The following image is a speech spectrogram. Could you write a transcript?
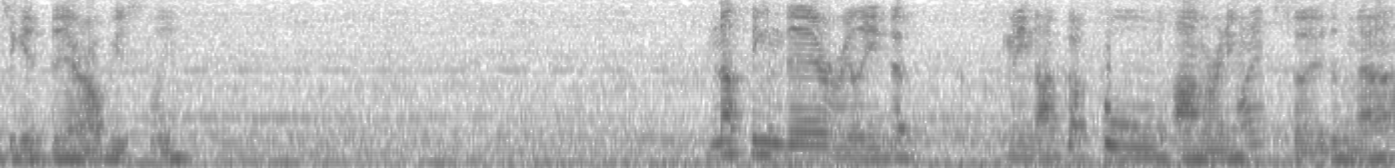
To get there, obviously. Nothing in there really that I mean, I've got full armor anyway, so it doesn't matter.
